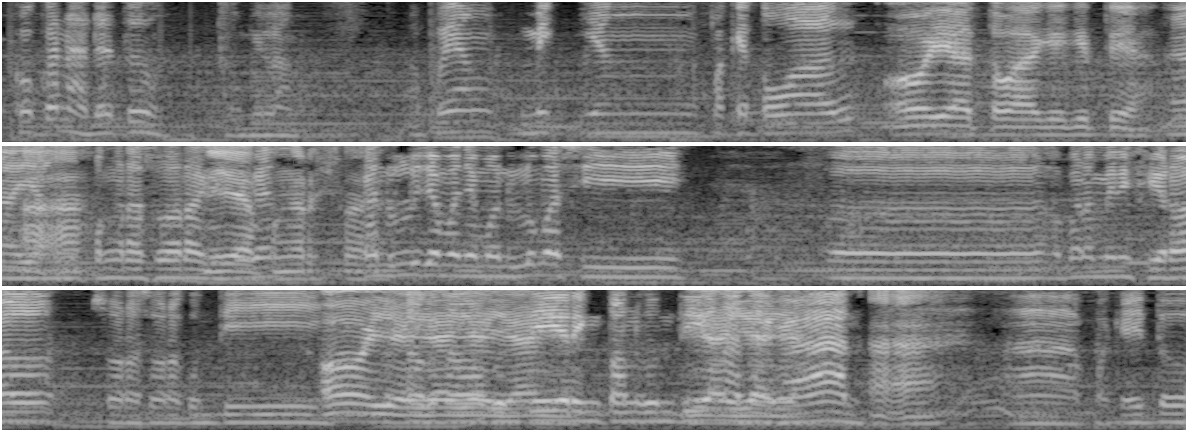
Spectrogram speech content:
Kok kan ada tuh, mau bilang apa yang mic yang pakai toa tuh? Oh ya, toa kayak gitu ya. Nah, yang Ah, ah. pengeras suara gitu Iya, kan? pengeras suara. Kan dulu zaman-zaman dulu masih eh apa namanya ini viral suara-suara kunti. Oh, iya, Ketawa-ketawa iya, iya, kunti, iya. ringtone kunti Iya, kan iya, ada iya. kan. Ah, ah. Nah, pakai itu.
